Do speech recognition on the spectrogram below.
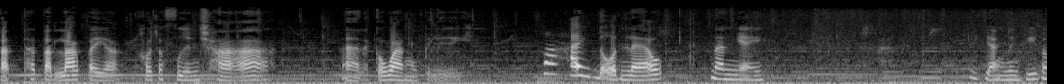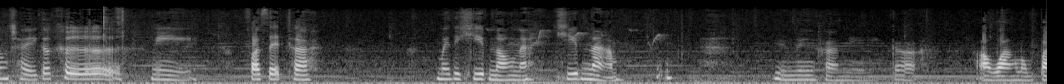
ตัดถ้าตัดรากไปอะเขาจะฟื้นช้า อ่า แล้วก็วางลงไปเลยว้ายโดนแล้ว นั่นไง อีกอย่างหนึ่งที่ต้องใช้ก็คือ นี่ฟอสเซตค่ะ ไม่ได้คีบน้องนะ คีบหนาม นิดนึงค่ะนี่ก็เอาวางลงไป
